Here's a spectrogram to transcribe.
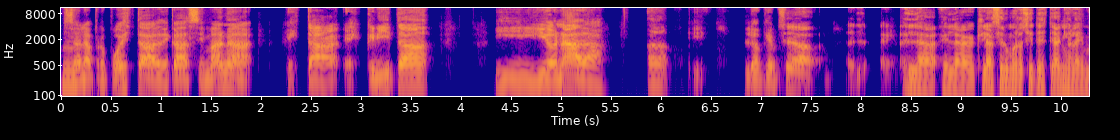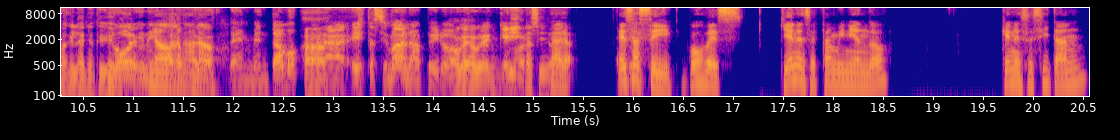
O sea, la propuesta de cada semana está escrita y guionada. Ah, Y Lo que o sea, la, la clase número 7 de este año es la misma que el año que viene. no, La- no, No, bueno, no, pero- no. la inventamos Ah. para esta semana, pero Ok, ok, está escrita. ahora sí. Claro, es así, vos ves quiénes están viniendo, qué necesitan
